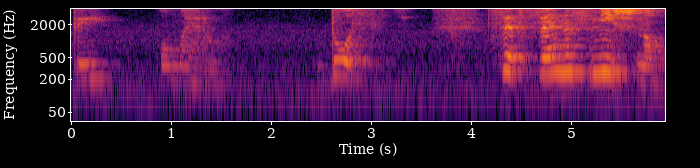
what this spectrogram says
Ти померла. Досить. Це все не смішно.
